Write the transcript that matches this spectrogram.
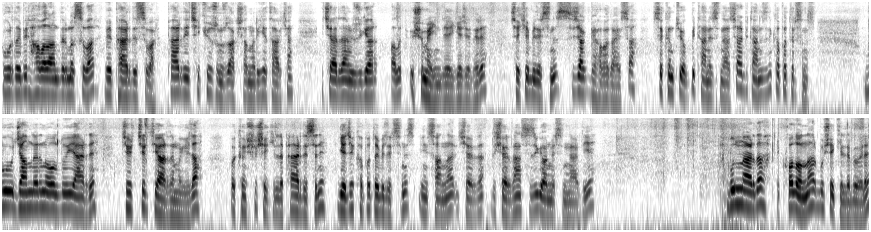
Burada bir havalandırması var ve perdesi var. Perdeyi çekiyorsunuz akşamları yatarken. içeriden rüzgar alıp üşümeyin diye geceleri çekebilirsiniz. Sıcak bir havadaysa sıkıntı yok. Bir tanesini açar, bir tanesini kapatırsınız. Bu camların olduğu yerde cırt cırt yardımıyla bakın şu şekilde perdesini gece kapatabilirsiniz. İnsanlar içeriden dışarıdan sizi görmesinler diye. Bunlar da kolonlar bu şekilde böyle.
